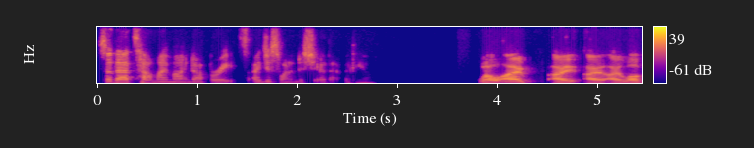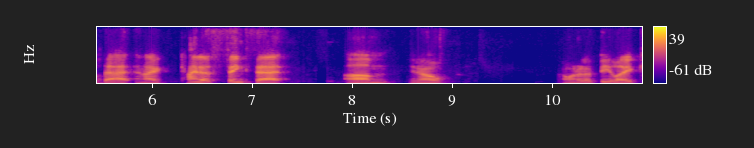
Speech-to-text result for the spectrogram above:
So that's how my mind operates. I just wanted to share that with you. Well, I, I I I love that, and I kind of think that, um, you know, I wanted to be like,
